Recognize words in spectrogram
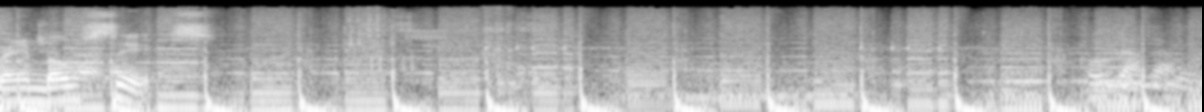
Rainbow Six. Hold up.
